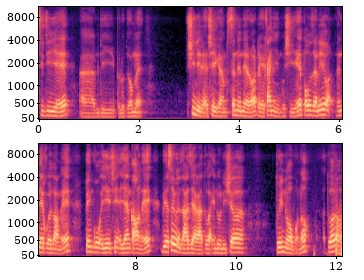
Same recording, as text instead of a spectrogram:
City ရဲ့အဲဒီဘယ်လိုပြောမလဲရှိနေတဲ့အခြေခံစနစ်နဲ့တော့တကယ်ကိုက်ညီမှုရှိရဲပုံစံလေးတော့နည်းနည်းကွဲသွားမယ်ပင်ကိုအရေးချင်းအရန်ကောင်းတယ်ပြီးတော့စိတ်ဝင်စားစရာကသူကအင်ဒိုနီးရှားသွင်းတော့ပေါ့နော်သူကတော့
